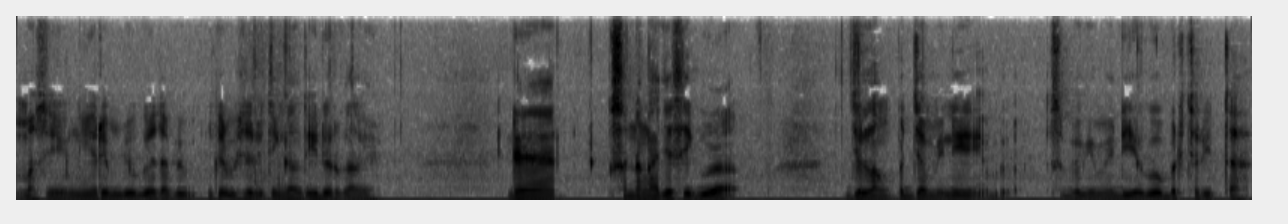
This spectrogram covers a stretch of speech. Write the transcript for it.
masih ngirim juga tapi mungkin bisa ditinggal tidur kali ya. Dan seneng aja sih gue jelang pejam ini sebagai media gue bercerita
